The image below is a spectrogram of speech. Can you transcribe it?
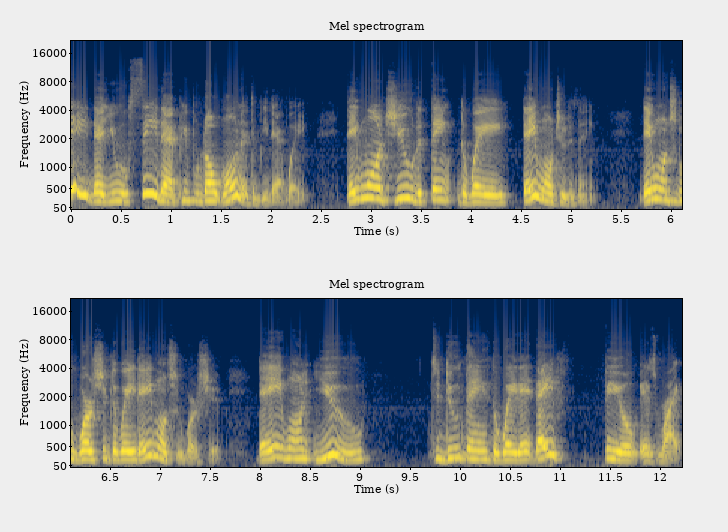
see that you will see that people don't want it to be that way. They want you to think the way they want you to think. They want you to worship the way they want you to worship. They want you to do things the way that they feel is right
